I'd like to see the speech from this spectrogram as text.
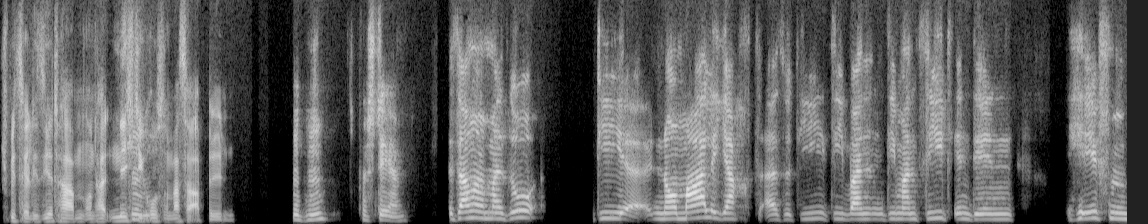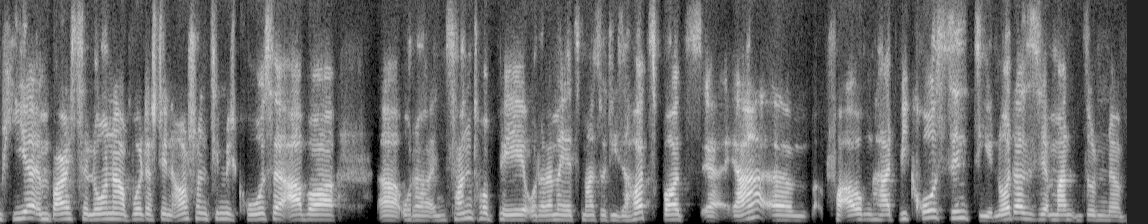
spezialisiert haben und halt nicht mhm. die große Masse abbilden. Mhm. Verstehe. Sagen wir mal so, die äh, normale Yacht, also die, die man, die man sieht in den Häfen hier in Barcelona, obwohl da stehen auch schon ziemlich große, aber äh, oder in Saint-Tropez oder wenn man jetzt mal so diese Hotspots äh, ja, ähm, vor Augen hat, wie groß sind die? Nur, dass ich mal so eine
